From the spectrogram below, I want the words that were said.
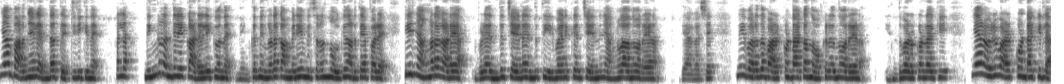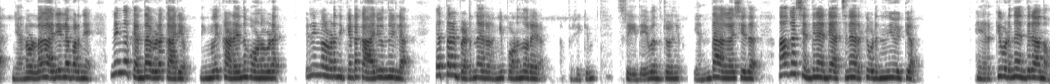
ഞാൻ പറഞ്ഞാൽ എന്താ തെറ്റിരിക്കുന്നേ? അല്ല നിങ്ങൾ എന്തിനാ കടയിലേക്ക് വന്നേ? നിങ്ങൾക്ക് നിങ്ങളുടെ കമ്പനിയും ബിസിനസ് നോക്കി നടത്തിയാൽ പോരെ? ഇത് ഞങ്ങളുടെ കടയാ. ഇവിടെ എന്ത് ചെയ്യണം എന്ത് തീരുമാനിക്കുകയും ചെയ്യുന്നത് ഞങ്ങളാന്ന് പറയണം. ദേ ആകാശേ നീ വെറുതെ വഴക്കുണ്ടാക്കാൻ നോക്കരുതെന്ന് പറയണം. എന്ത് വഴക്കുണ്ടാക്കി? ഞാൻ ഒരു വഴക്കുണ്ടാക്കില്ല. ഞാൻ ഉള്ള കാര്യമല്ല പറഞ്ഞേ. നിങ്ങൾക്ക് എന്താ ഇവിടെ കാര്യം? നിങ്ങൾ ഈ കടയിൽ നിന്ന് പോകണം ഇവിടെ നിങ്ങൾ ഇവിടെ നിൽക്കേണ്ട കാര്യമൊന്നുമില്ല. എത്രയും പെട്ടെന്ന് ഇറങ്ങി പോണെന്ന് പറയണം. അപ്പോഴേക്കും ശ്രീദേവ് വന്നിട്ട് പറഞ്ഞു എന്താ ആകാശ് ഇത്? ആകാശ് എന്തിനാ എന്റെ അച്ഛനെ ഇറക്കി വിടുന്നെന്ന് ചോദിക്കുക ഇറക്കി വിടുന്നത് എന്തിനാന്നോ?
